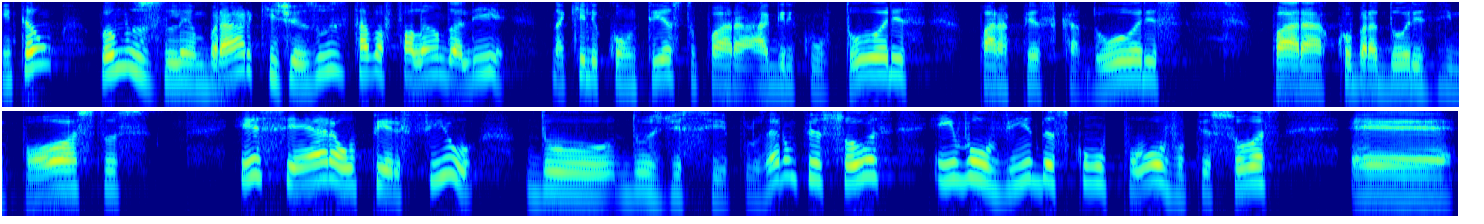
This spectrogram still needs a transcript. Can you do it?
Então, vamos lembrar que Jesus estava falando ali, naquele contexto, para agricultores, para pescadores, para cobradores de impostos. Esse era o perfil do, dos discípulos. Eram pessoas envolvidas com o povo, pessoas é,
